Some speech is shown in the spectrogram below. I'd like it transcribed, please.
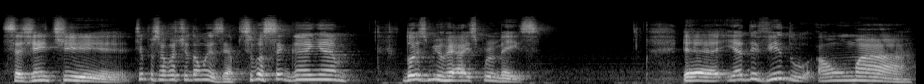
se a gente. Tipo, eu vou te dar um exemplo. Se você ganha dois mil reais por mês, é, e é devido a uma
